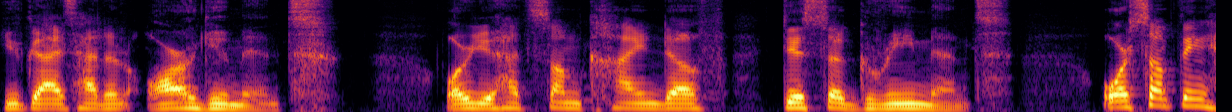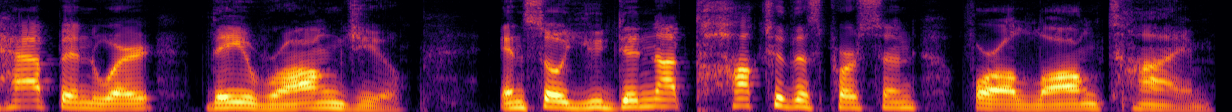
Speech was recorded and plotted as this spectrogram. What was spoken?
you guys had an argument, or you had some kind of disagreement, or something happened where they wronged you. And so you did not talk to this person for a long time.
